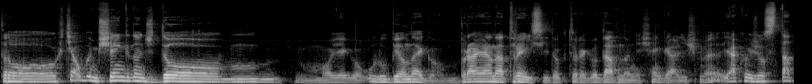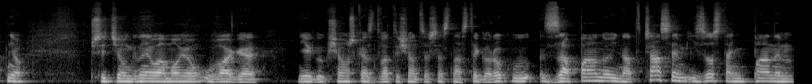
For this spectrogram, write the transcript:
to chciałbym sięgnąć do mm, mojego ulubionego Briana Tracy, do którego dawno nie sięgaliśmy. Jakoś ostatnio przyciągnęła moją uwagę jego książka z 2016 roku Zapanuj nad czasem i zostań panem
